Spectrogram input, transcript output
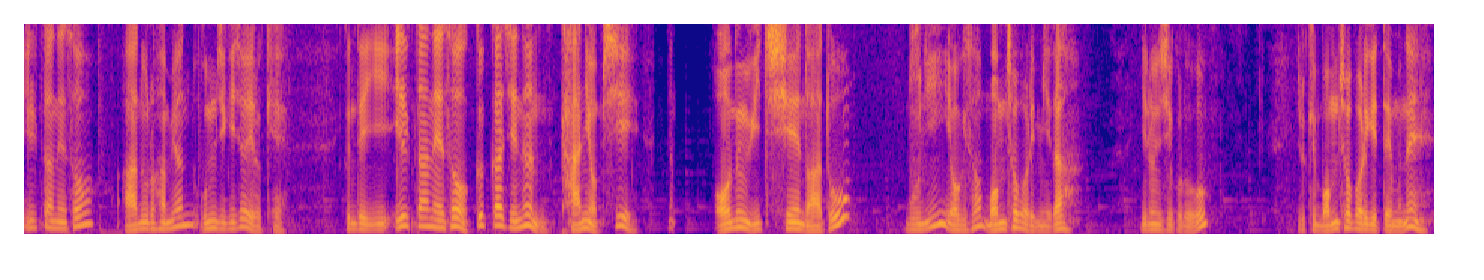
1단에서 안으로 하면 움직이죠 이렇게. 근데 이 1단에서 끝까지는 단이 없이 어느 위치에 놔도 문이 여기서 멈춰버립니다. 이런 식으로 이렇게 멈춰버리기 때문에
